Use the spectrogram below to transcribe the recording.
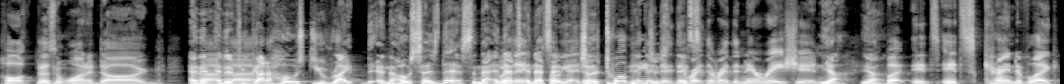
Hulk doesn't want a dog. And then, Uh, and then if uh, you've got a host, you write, and the host says this, and that, and that's they- and that's oh, it. yeah, so no, there's twelve pages. They, they, It's- write they write the narration. Yeah, yeah. But it's it's kind of like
